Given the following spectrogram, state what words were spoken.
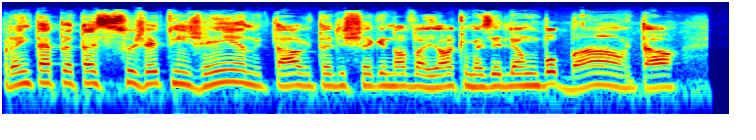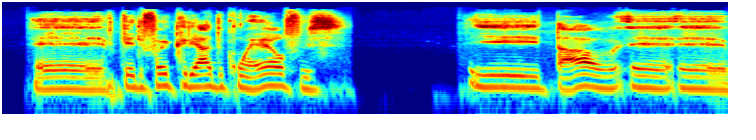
para interpretar esse sujeito ingênuo e tal. Então ele chega em Nova York, mas ele é um bobão e tal. É, porque ele foi criado com elfos e tal. É, é,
